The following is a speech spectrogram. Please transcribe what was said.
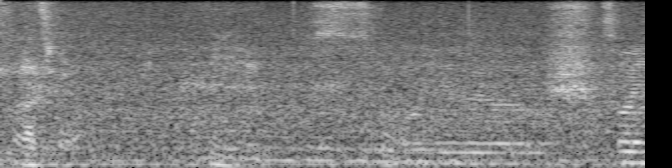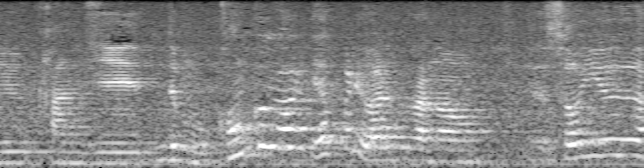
人たちを、そういう感じ。でも今後がやっぱり割とあのそういう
